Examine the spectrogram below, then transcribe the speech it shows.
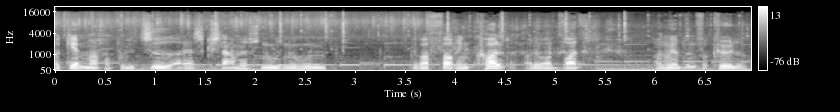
og gemt mig fra politiet og deres klamme snusende hunde. Det var fucking koldt, og det var vådt, og nu er jeg blevet forkølet.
